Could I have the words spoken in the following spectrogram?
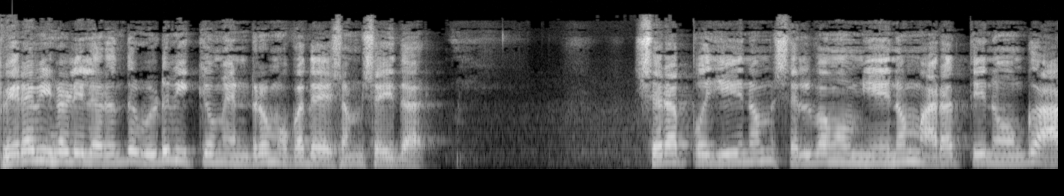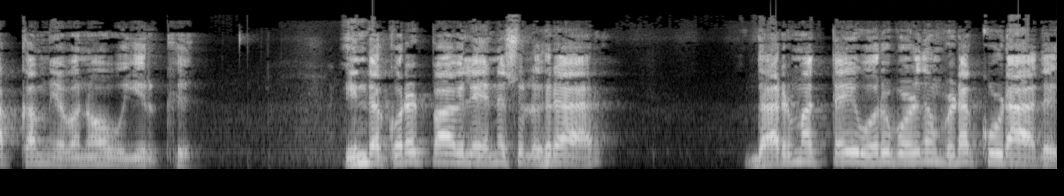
பிறவிகளிலிருந்து விடுவிக்கும் என்றும் உபதேசம் செய்தார். சிறப்பு ஈனும் செல்வமும் ஈனும் அறத்தினோங்கு ஆக்கம் எவனோ உயிர்க்கு. இந்த குரட்பாவில் என்ன சொல்லுகிறார்? தர்மத்தை ஒருபொழுதும் விடக்கூடாது.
